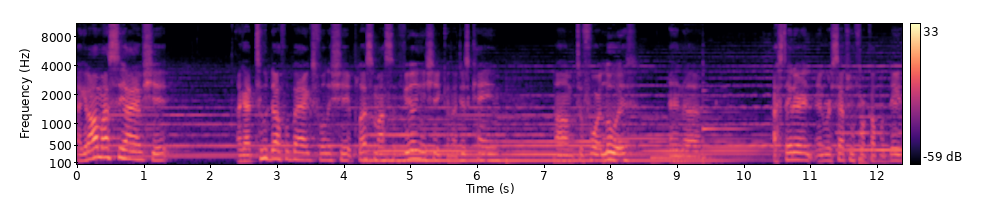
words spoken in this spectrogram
I get all my CIF shit. I got two duffel bags full of shit, plus my civilian shit, because I just came um, to Fort Lewis and uh, I stay there in, in, reception for a couple of days,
